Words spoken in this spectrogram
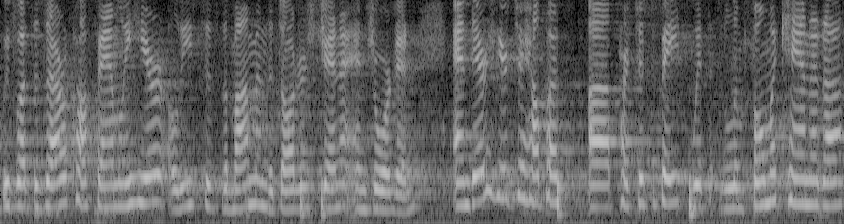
We've got the Zarakoff family here. Elise is the mom, and the daughters Jenna and Jordan. And they're here to help us uh, participate with Lymphoma Canada,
